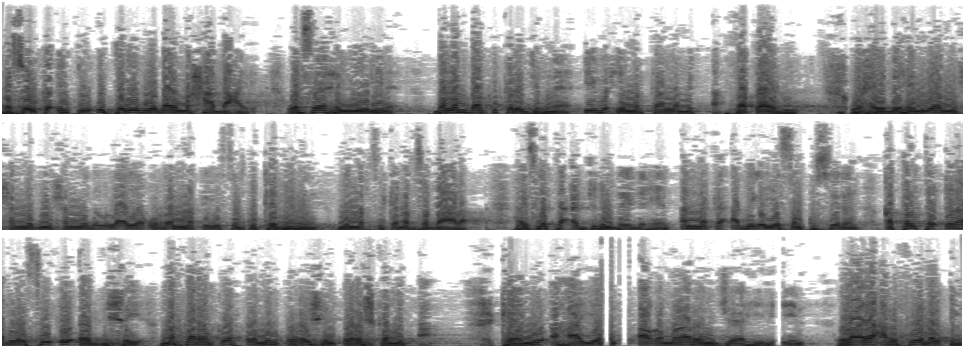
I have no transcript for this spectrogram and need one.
rasuulka intuu u tegay buu dhahay maxaa dhacay? Warsaaha yeelina. Ballan baan ku kala jirnaa. Iyo wixii markaa la mid ah. Faqaaluu waxay dhaheen yaa muxamed muxamedow laa yaqurannaka yaysan ku kadinin min nafsika nafsadaada. Ha isla tacajubin bay dhaheen. Annaka adiga yaysan ku sirin. Qatalta inaad laysay oo aad dishay nafaran koox oo min qurayshin quraysh ka mid ah. Kaanuu ahaayeen akhmaaran jaahiliin. Laa yacrifuuna alqin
